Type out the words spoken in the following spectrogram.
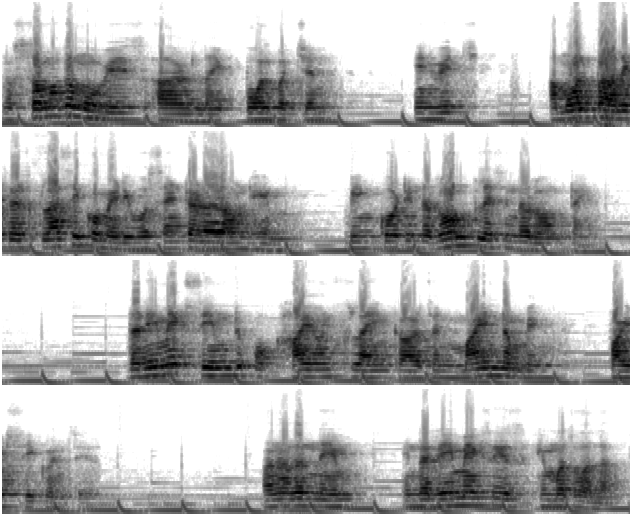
Now some of the movies are like Bol Bachchan in which Amol Palekar's classic comedy was centered around him being caught in the wrong place in the wrong time. The remake seemed high on flying cars and mind-numbing fight sequences. Another name in the remakes is Himmatwala.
